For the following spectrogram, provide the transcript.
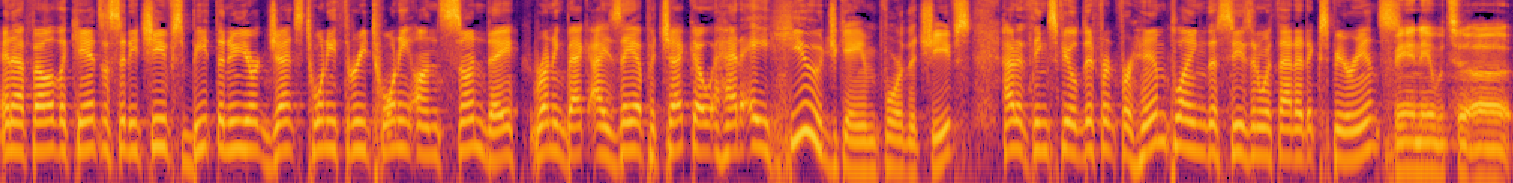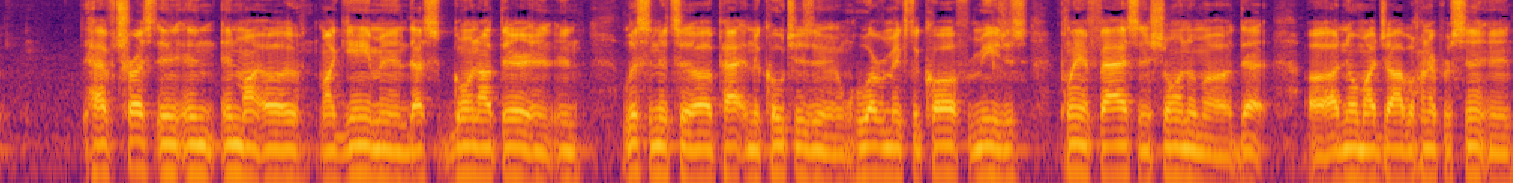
NFL: The Kansas City Chiefs beat the New York Jets 23-20 on Sunday. Running back Isaiah Pacheco had a huge game for the Chiefs. How did things feel different for him playing this season with that experience? Being able to. Uh have trust in, in, in my uh, my game, and that's going out there and, and listening to uh, Pat and the coaches and whoever makes the call. For me, just playing fast and showing them uh, that uh, I know my job 100%, and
